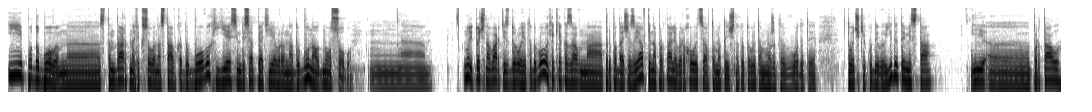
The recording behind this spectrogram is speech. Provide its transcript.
І по добовим е, стандартна фіксована ставка добових є 75 євро на добу на одну особу. Ну і точна вартість дороги та добових, як я казав, на при подачі заявки на порталі вираховується автоматично. Тобто ви там можете вводити точки, куди ви їдете, міста, і е, портал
